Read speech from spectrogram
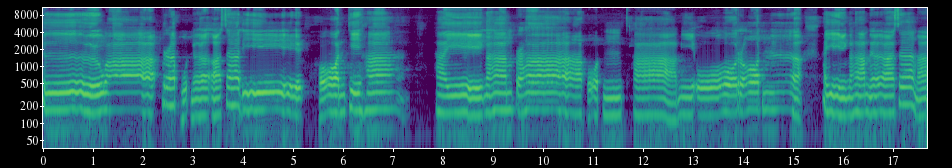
ชื่อว่าพระพุทธเนาสดีพรที่ห้า ให้งามปรากฏถ้ามีโอรสให้งามเนื้อสง่า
